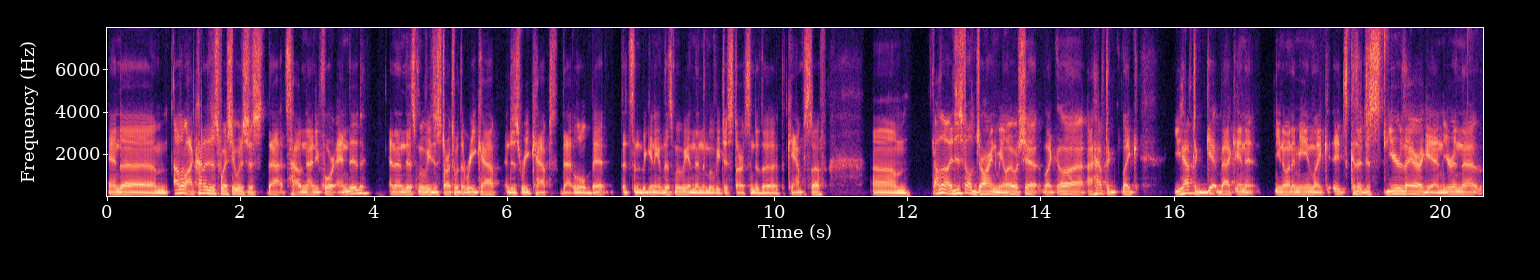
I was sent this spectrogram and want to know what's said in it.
and um, I don't know. I kind of just wish it was just that's how '94 ended, and then this movie just starts with a recap and just recaps that little bit that's in the beginning of this movie, and then the movie just starts into the, the camp stuff. Um, I don't know. It just felt jarring to me. Like, oh shit! Like, oh, I have to like, you have to get back in it. You know what I mean? Like, it's because it just you're there again. You're in that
